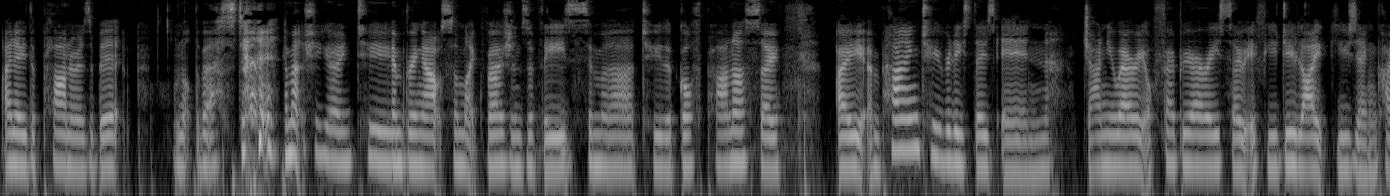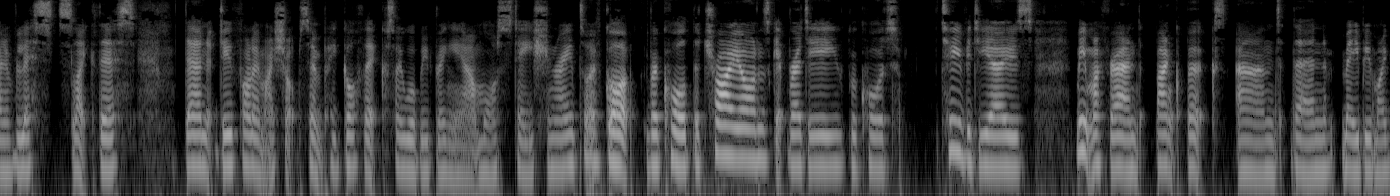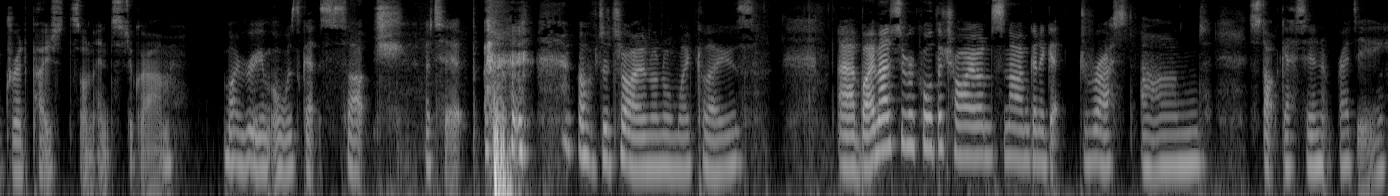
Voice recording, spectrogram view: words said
I know the planner is a bit not the best. I'm actually going to bring out some like versions of these similar to the Goth planner. So I am planning to release those in January or February. So if you do like using kind of lists like this, then do follow my shop Simply Gothic because I will be bringing out more stationery. So I've got record the try-ons, get ready, record two videos, meet my friend, bank books, and then maybe my grid posts on Instagram. My room always gets such a tip after trying on all my clothes. Uh, but I managed to record the try-ons, so now I'm going to get dressed and start getting ready.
